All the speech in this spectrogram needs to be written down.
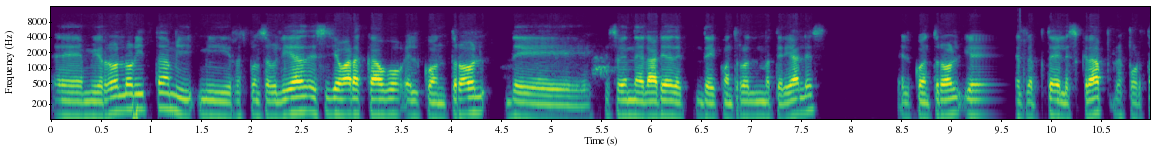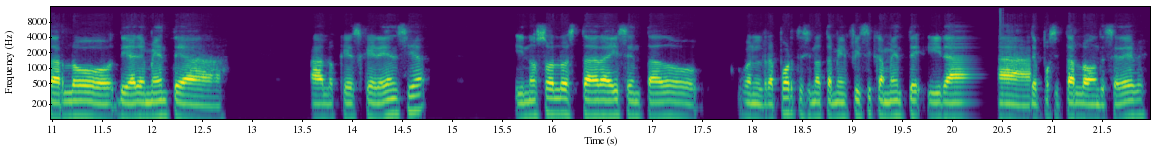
Eh, mi rol ahorita, mi, mi, responsabilidad es llevar a cabo el control de, estoy en el área de, de control de materiales, el control y el del scrap, reportarlo diariamente a, a lo que es gerencia y no solo estar ahí sentado con el reporte, sino también físicamente ir a, depositarlo donde se debe,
